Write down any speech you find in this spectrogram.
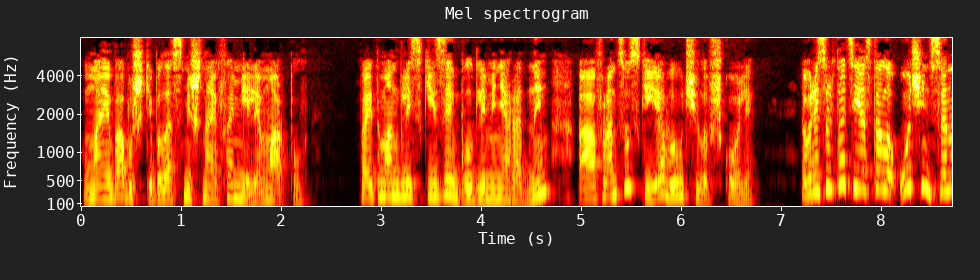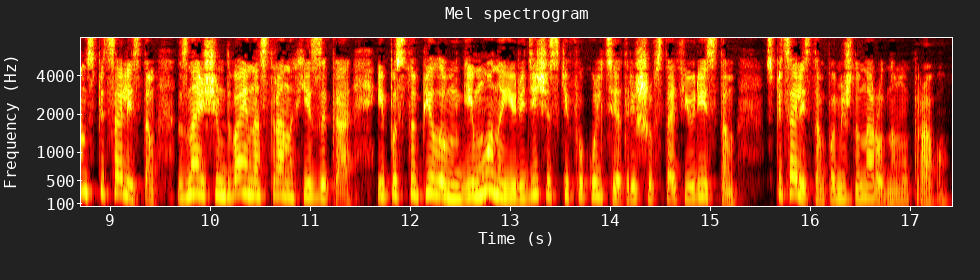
У моей бабушки была смешная фамилия Марпл, поэтому английский язык был для меня родным, а французский я выучила в школе. В результате я стала очень ценным специалистом, знающим два иностранных языка, и поступила в МГИМО на юридический факультет, решив стать юристом, специалистом по международному праву.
